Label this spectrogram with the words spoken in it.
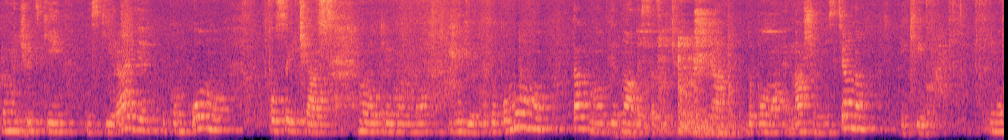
Кременчуцькій міській раді, виконкому. По цей час ми отримуємо будь-яку допомогу. Так, ми об'єдналися, звичайно, для допомоги нашим містянам, яких ну,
